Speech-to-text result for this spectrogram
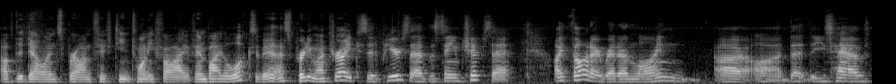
of the Dell Inspiron 1525, and by the looks of it, that's pretty much right, because it appears to have the same chipset. I thought I read online uh, uh, that these have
